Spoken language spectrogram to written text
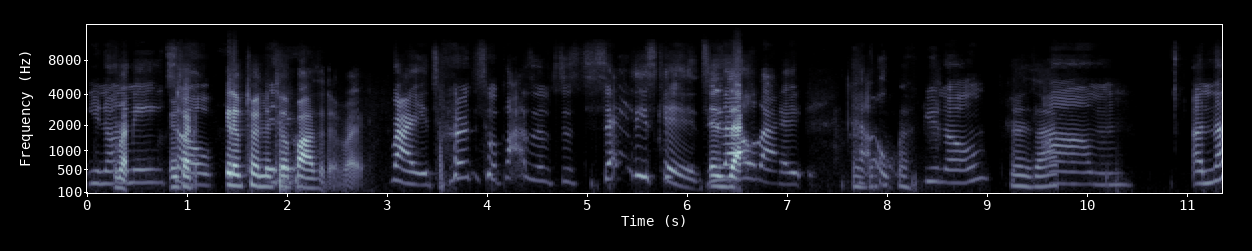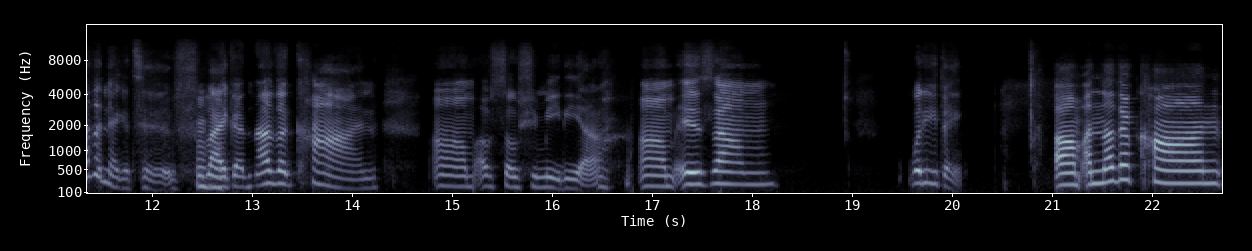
You know right. what I mean? It so it have turned into it, a positive, right? Right, it turned into a positive to save these kids. You exactly. know, like help. You know, exactly. Um, another negative, mm-hmm. like another con, um, of social media, um, is um what do you think? Um, another con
